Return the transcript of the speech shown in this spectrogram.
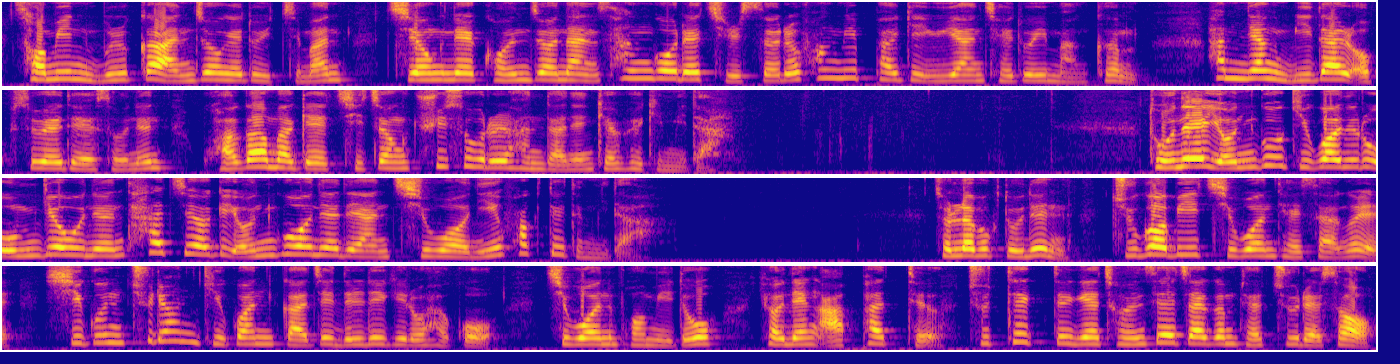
서민 물가 안정에도 있지만 지역 내 건전한 상거래 질서를 확립하기 위한 제도인 만큼 함량 미달 업소에 대해서는 과감하게 지정 취소를 한다는 계획입니다. 도내 연구기관으로 옮겨오는 타 지역의 연구원에 대한 지원이 확대됩니다. 전라북도는 주거비 지원 대상을 시군 출연 기관까지 늘리기로 하고 지원 범위도 현행 아파트, 주택 등의 전세자금 대출에서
